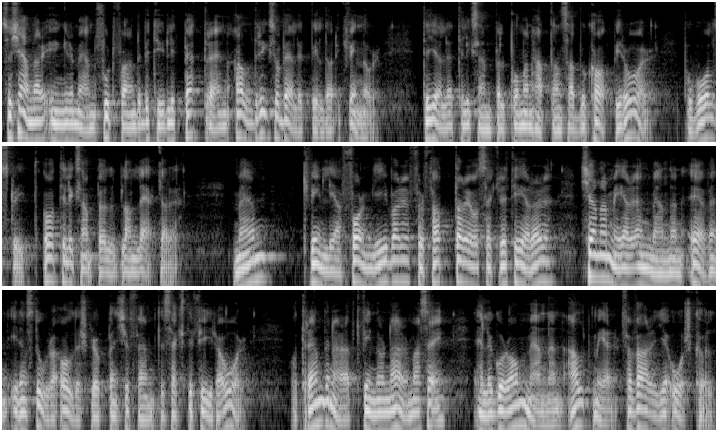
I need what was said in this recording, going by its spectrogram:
så tjänar yngre män fortfarande betydligt bättre än aldrig så välutbildade kvinnor. Det gäller till exempel på Manhattans advokatbyråer, på Wall Street och till exempel bland läkare. Men kvinnliga formgivare, författare och sekreterare tjänar mer än männen även i den stora åldersgruppen 25 till 64 år. Och trenden är att kvinnor närmar sig eller går om männen allt mer för varje årskull.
